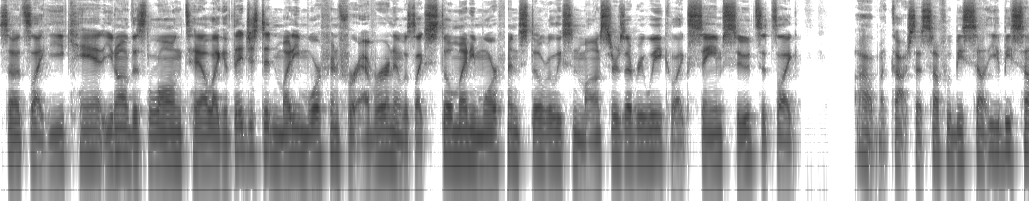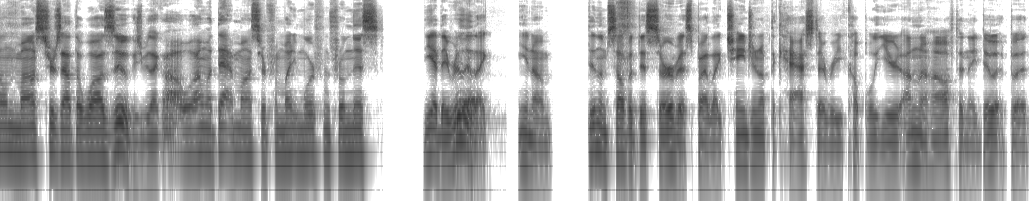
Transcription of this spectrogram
So it's like you can't, you don't have this long tail. Like if they just did Mighty Morphin forever and it was like still Mighty Morphin, still releasing monsters every week, like same suits, it's like, oh my gosh, that stuff would be selling. You'd be selling monsters out the wazoo because you'd be like, oh, well, I want that monster from Mighty Morphin from this. Yeah, they really Yeah. like, you know, did themselves a disservice by like changing up the cast every couple of years. I don't know how often they do it, but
